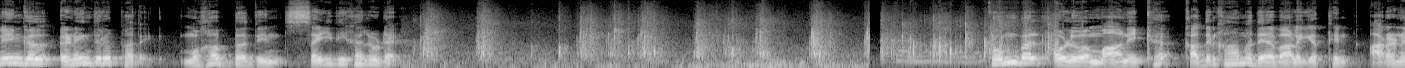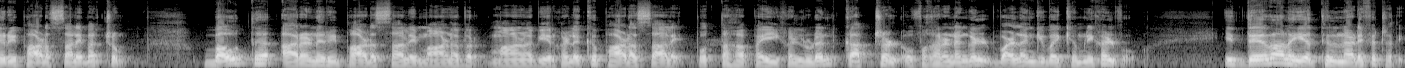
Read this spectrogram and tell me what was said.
நீங்கள் இணைந்திருப்பதை முஹப்பதின் செய்திகளுடன். கும்பல் ஒழுவ மாணிக்க கதிர்காம தேவாலயத்தின் அறநெறி பாடசாலை மற்றும் பௌத்த அறநெறி பாடசாலை மாணவர் மாணவியர்களுக்கு பாடசாலை புத்தக பைகளுடன் கற்றல் உபகரணங்கள் வழங்கி வைக்கும் நிகழ்வு இத்தேவாலயத்தில் நடைபெற்றது.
